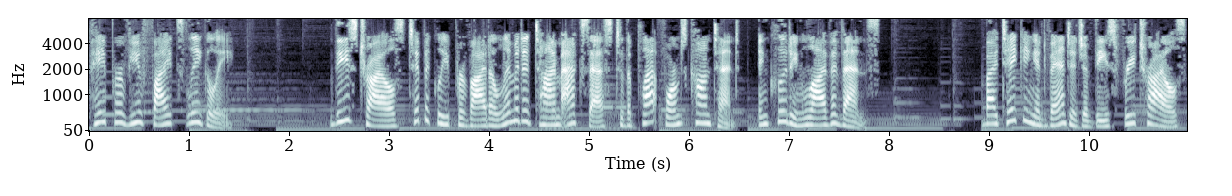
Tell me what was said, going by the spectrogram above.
pay-per-view fights legally. These trials typically provide a limited time access to the platform's content, including live events. By taking advantage of these free trials,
